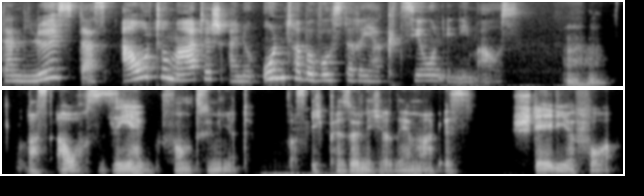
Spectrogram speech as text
dann löst das automatisch eine unterbewusste Reaktion in ihm aus. Mhm. Was auch sehr gut funktioniert, was ich persönlich sehr mag, ist, stell dir vor,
